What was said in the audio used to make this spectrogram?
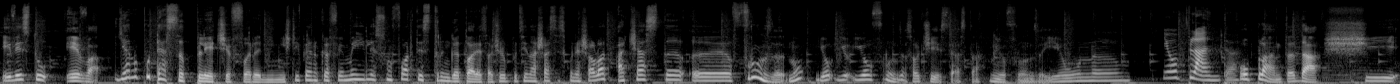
Ei, vezi tu, Eva, ea nu putea să plece fără nimic, știi? Pentru că femeile sunt foarte strângătoare, sau cel puțin așa se spune, și a luat această uh, frunză, nu? E, e, e o frunză, sau ce este asta? Nu e o frunză, e un... Uh, E o plantă. o plantă, da. Și,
